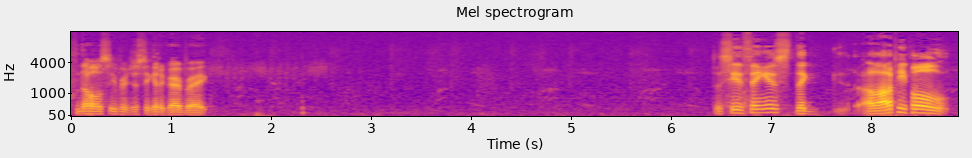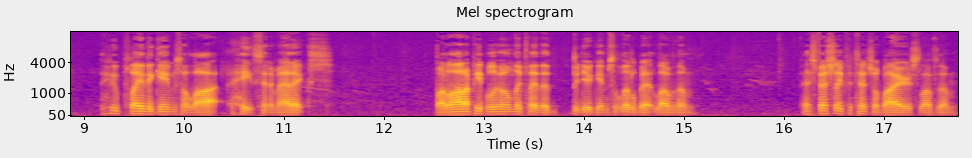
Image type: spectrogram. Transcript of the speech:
the whole super just to get a guard break. See, the thing is, the a lot of people who play the games a lot hate cinematics, but a lot of people who only play the video games a little bit love them. Especially potential buyers love them.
